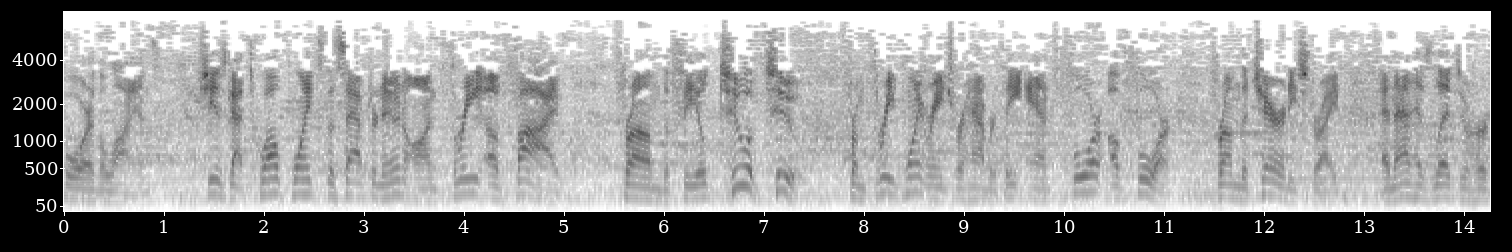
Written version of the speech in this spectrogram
for the Lions. She has got 12 points this afternoon on three of five from the field, two of two from three point range for Haberthy and four of four from the charity stripe. And that has led to her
